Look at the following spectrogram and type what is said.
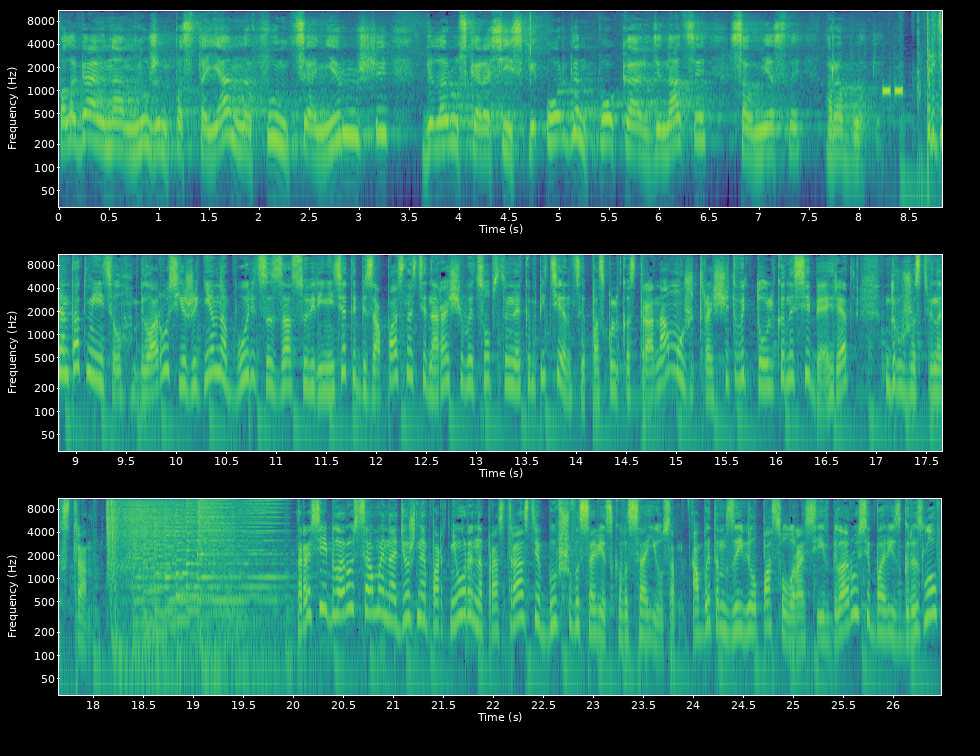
Полагаю, нам нужен постоянно функционирующий белорусско-российский орган по координации совместной работы. Президент отметил, Беларусь ежедневно борется за суверенитет и безопасность и наращивает собственные компетенции, поскольку страна может рассчитывать только на себя и ряд дружественных стран. Россия и Беларусь – самые надежные партнеры на пространстве бывшего Советского Союза. Об этом заявил посол России в Беларуси Борис Грызлов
